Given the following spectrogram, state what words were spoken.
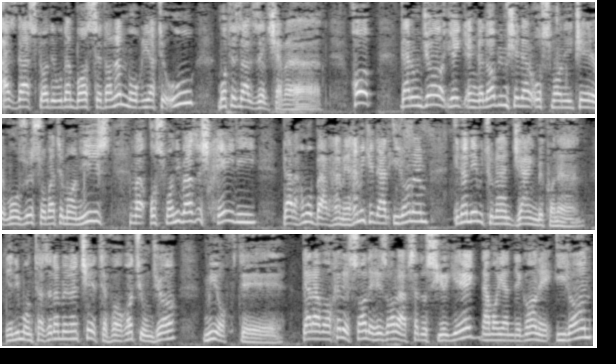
از دست داده بودن باز ستانن موقعیت او متزلزل شود. خب در اونجا یک انقلابی میشه در عثمانی که موضوع صحبت ما نیست و عثمانی وضعش خیلی در هم و برهمه. همین که در ایران هم اینا نمی‌تونن جنگ بکنن. یعنی منتظرم ببینن چه اتفاقاتی اونجا میفته در اواخر سال 1731 نمایندگان ایران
